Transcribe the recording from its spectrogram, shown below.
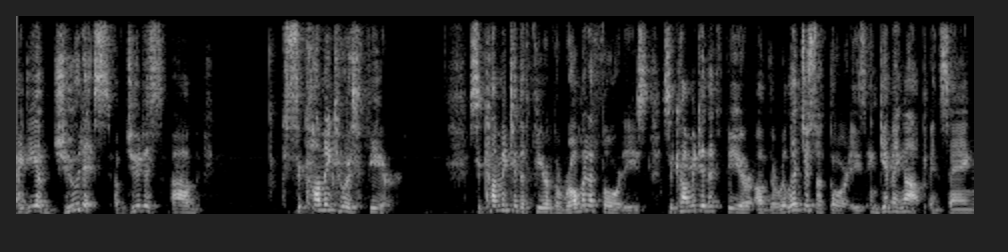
idea of Judas, of Judas um, succumbing to his fear, succumbing to the fear of the Roman authorities, succumbing to the fear of the religious authorities, and giving up and saying,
